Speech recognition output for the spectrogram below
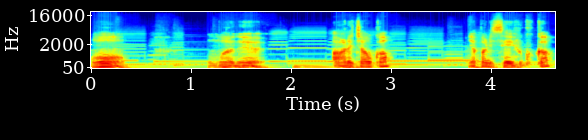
うん。お前ね、あれちゃうかやっぱり制服か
